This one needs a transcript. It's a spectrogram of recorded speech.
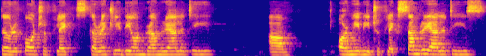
the report reflects correctly the on-ground reality? Um, or maybe it reflects some realities,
